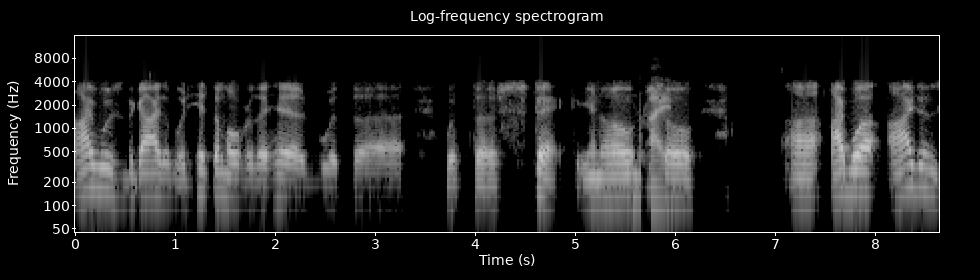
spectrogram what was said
I was the guy that would hit them over the head with uh, with the stick, you know. Right. So uh, I well, I didn't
